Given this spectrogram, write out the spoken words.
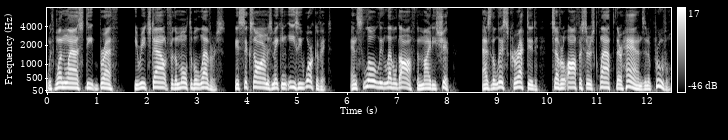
With one last deep breath, he reached out for the multiple levers, his six arms making easy work of it, and slowly leveled off the mighty ship. As the list corrected, several officers clapped their hands in approval.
